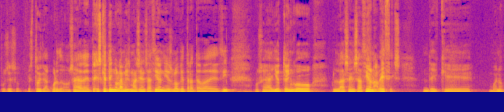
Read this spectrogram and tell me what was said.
pues eso, estoy de acuerdo. O sea, es que tengo la misma sensación y es lo que trataba de decir. O sea, yo tengo la sensación a veces de que, bueno,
